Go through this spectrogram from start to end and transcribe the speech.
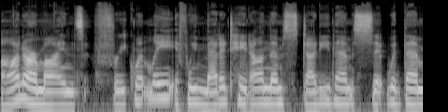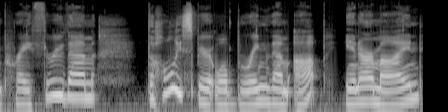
on our minds frequently, if we meditate on them, study them, sit with them, pray through them, the Holy Spirit will bring them up in our mind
